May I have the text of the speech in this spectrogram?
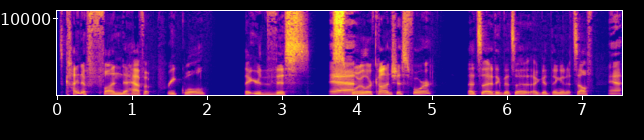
it's kind of fun to have a prequel that you're this Yeah. spoiler conscious for. That's I think that's a, a good thing in itself. Yeah.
